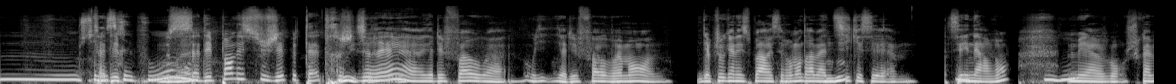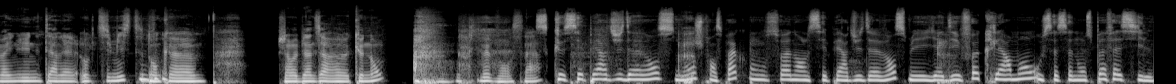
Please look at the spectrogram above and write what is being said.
Hmm, je te Ça laisse dé- répondre. Ouais. Ça dépend des sujets, peut-être, Oui, je dirais. Euh, Il y a des fois où, euh, oui, il y a des fois où vraiment, euh, il n'y a plus aucun espoir et c'est vraiment dramatique et c'est, euh, c'est Mhm. énervant. Mhm. Mais euh, bon, je suis quand même une, une éternelle optimiste, donc euh, j'aimerais bien dire que non. mais bon, ça. Que c'est perdu d'avance Non, je pense pas qu'on soit dans le c'est perdu d'avance, mais il y a des fois clairement où ça s'annonce pas facile.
